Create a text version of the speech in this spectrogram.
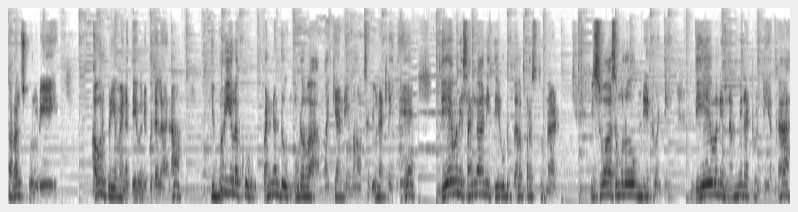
తలంచుకునుడి. అవును ప్రియమైన దేవుని బిడలారా హిబ్రియులకు పన్నెండు మూడవ వాక్యాన్ని మనం చదివినట్లయితే దేవుని సంఘాన్ని దేవుడు బలపరుస్తున్నాడు. విశ్వాసములో ఉండేటువంటి దేవుని నమ్మినటువంటి యొక్క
